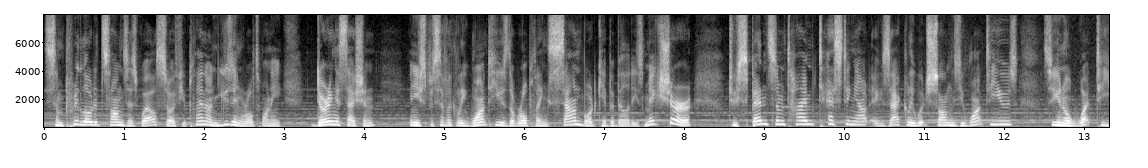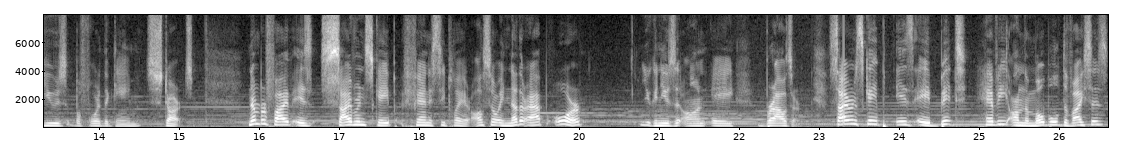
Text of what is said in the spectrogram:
some preloaded songs as well. So if you plan on using Roll20 during a session and you specifically want to use the role playing soundboard capabilities, make sure to spend some time testing out exactly which songs you want to use so you know what to use before the game starts. Number five is Syrinscape Fantasy Player, also another app, or you can use it on a browser. Syrinscape is a bit heavy on the mobile devices.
